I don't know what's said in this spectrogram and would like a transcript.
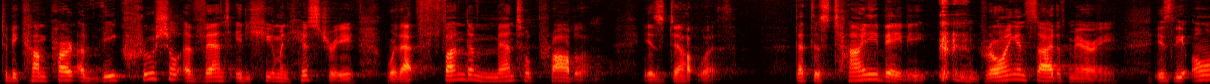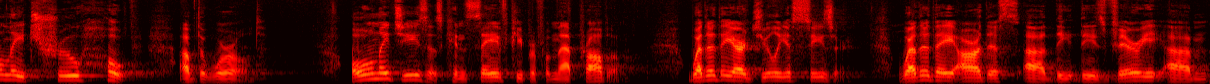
to become part of the crucial event in human history where that fundamental problem is dealt with. That this tiny baby growing inside of Mary is the only true hope of the world. Only Jesus can save people from that problem. Whether they are Julius Caesar, whether they are this, uh, the, these very um,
